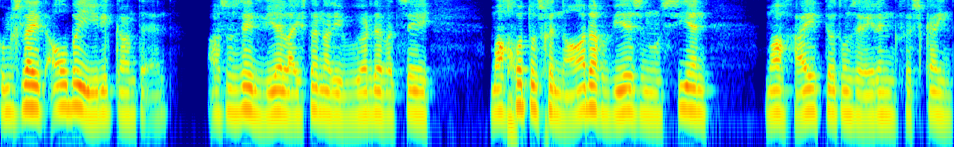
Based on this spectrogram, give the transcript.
kom sluit albei hierdie kante in. As ons net weer luister na die woorde wat sê mag God ons genadig wees en ons seën mag hy tot ons redding verskyn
